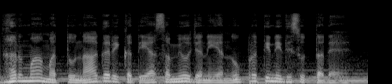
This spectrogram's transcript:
ಧರ್ಮ ಮತ್ತು ನಾಗರಿಕತೆಯ ಸಂಯೋಜನೆಯನ್ನು ಪ್ರತಿನಿಧಿಸುತ್ತದೆ.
